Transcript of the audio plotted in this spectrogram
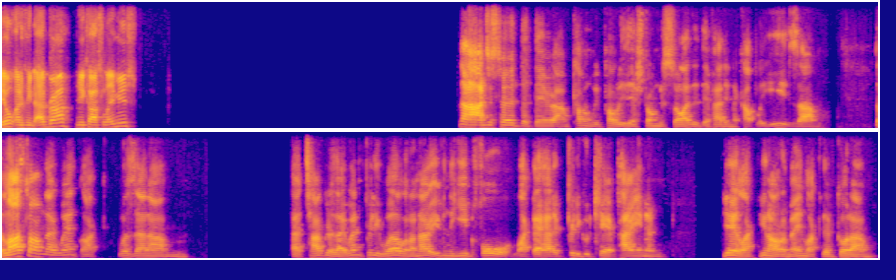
Dill, anything to add, bro? Newcastle Emus? Nah, I just heard that they're um, coming with probably their strongest side that they've had in a couple of years. Um, the last time they went, like, was that um at Tuggerah. They went pretty well, and I know even the year before, like, they had a pretty good campaign, and yeah, like, you know what I mean. Like, they've got um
